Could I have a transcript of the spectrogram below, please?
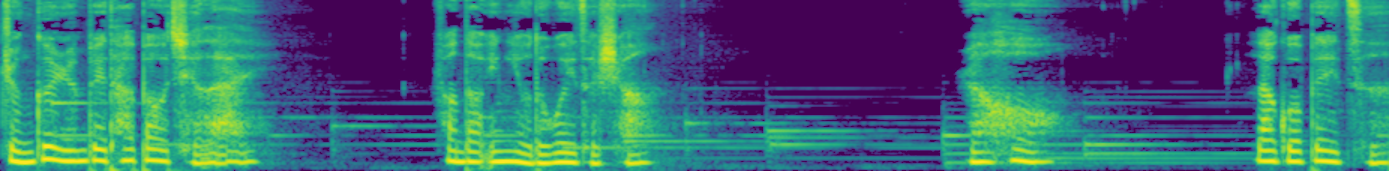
整个人被他抱起来，放到应有的位子上，然后拉过被子。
